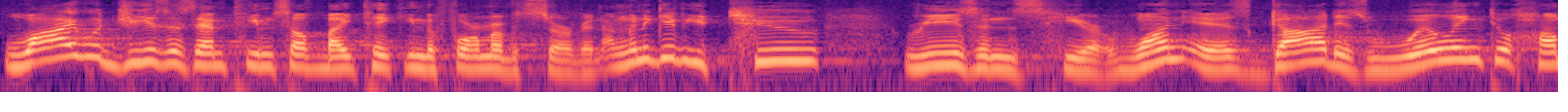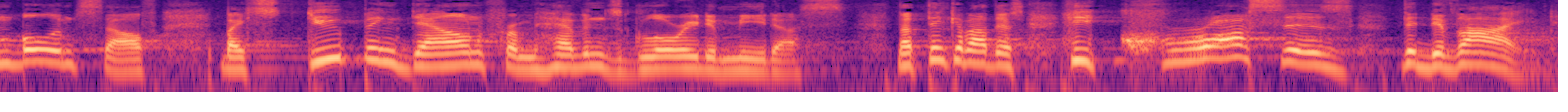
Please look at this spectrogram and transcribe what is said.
why would Jesus empty himself by taking the form of a servant? I'm going to give you two reasons here. One is God is willing to humble himself by stooping down from heaven's glory to meet us. Now, think about this. He crosses the divide.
